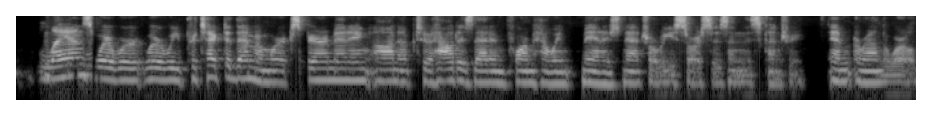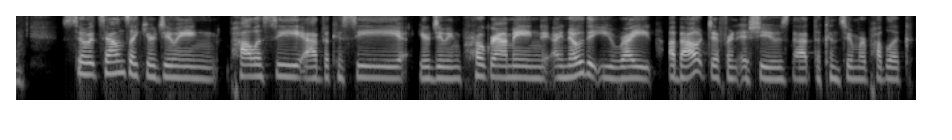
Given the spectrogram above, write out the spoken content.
mm-hmm. lands where we're where we protected them and we're experimenting on up to how does that inform how we manage natural resources in this country and around the world. So it sounds like you're doing policy advocacy, you're doing programming. I know that you write about different issues that the consumer public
